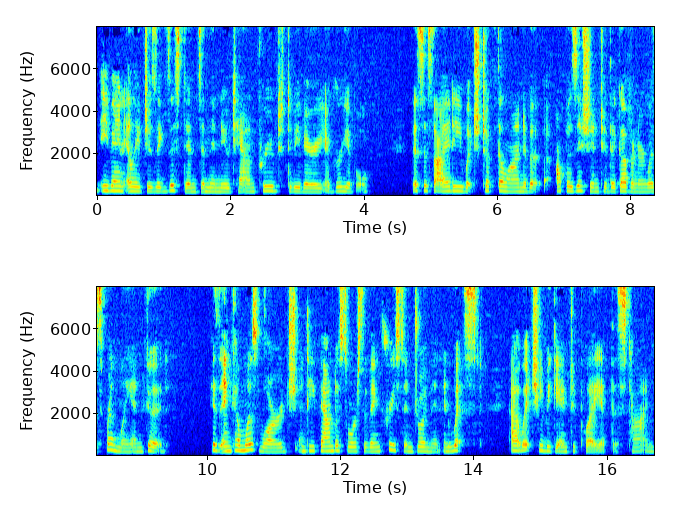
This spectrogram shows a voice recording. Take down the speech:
Ivan Ilyitch's existence in the new town proved to be very agreeable. The society which took the line of opposition to the governor was friendly and good. His income was large, and he found a source of increased enjoyment in whist, at which he began to play at this time.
